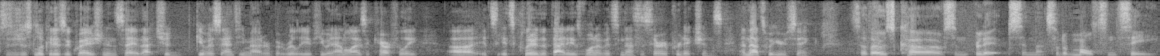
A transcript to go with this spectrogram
to just look at his equation and say that should give us antimatter. But really, if you analyze it carefully, uh, it's, it's clear that that is one of its necessary predictions. And that's what you're seeing. So those curves and blips in that sort of molten sea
